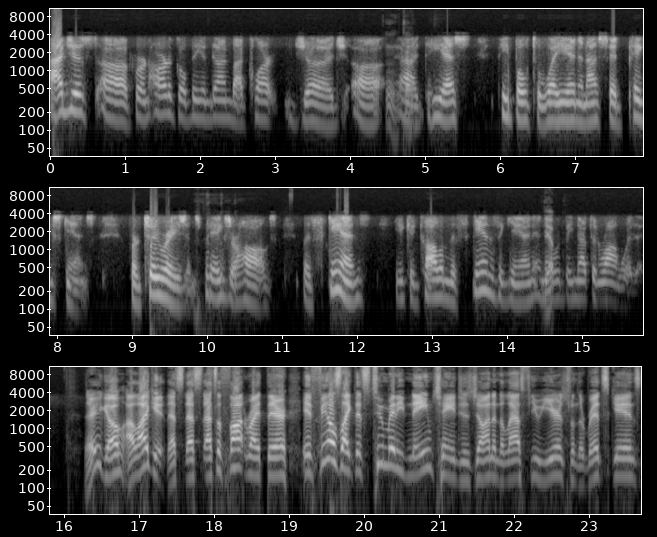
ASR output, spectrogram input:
I just uh, for an article being done by Clark Judge, uh, I, he asked people to weigh in, and I said pigskins for two reasons: pigs or hogs, but skins. You could call them the skins again, and there would be nothing wrong with it. There you go. I like it. That's that's that's a thought right there. It feels like there's too many name changes, John, in the last few years, from the Redskins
